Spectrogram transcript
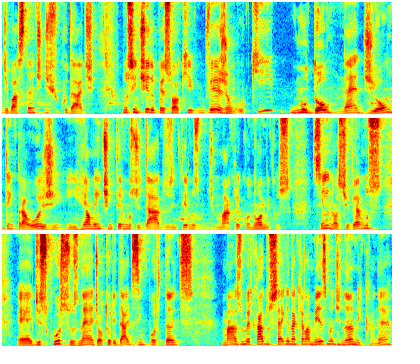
de bastante dificuldade. No sentido, pessoal, que vejam o que mudou né, de ontem para hoje, em realmente em termos de dados, em termos de macroeconômicos. Sim, nós tivemos é, discursos né, de autoridades importantes, mas o mercado segue naquela mesma dinâmica. Né?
